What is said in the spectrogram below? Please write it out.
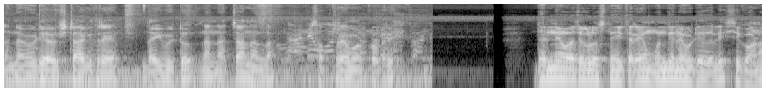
ನನ್ನ ವಿಡಿಯೋ ಇಷ್ಟ ಆಗಿದ್ರೆ ದಯವಿಟ್ಟು ನನ್ನ ಚಾನಲ್ನ ಸಬ್ಸ್ಕ್ರೈಬ್ ಮಾಡಿಕೊಡ್ರಿ ಧನ್ಯವಾದಗಳು ಸ್ನೇಹಿತರೆ ಮುಂದಿನ ವಿಡಿಯೋದಲ್ಲಿ ಸಿಗೋಣ.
